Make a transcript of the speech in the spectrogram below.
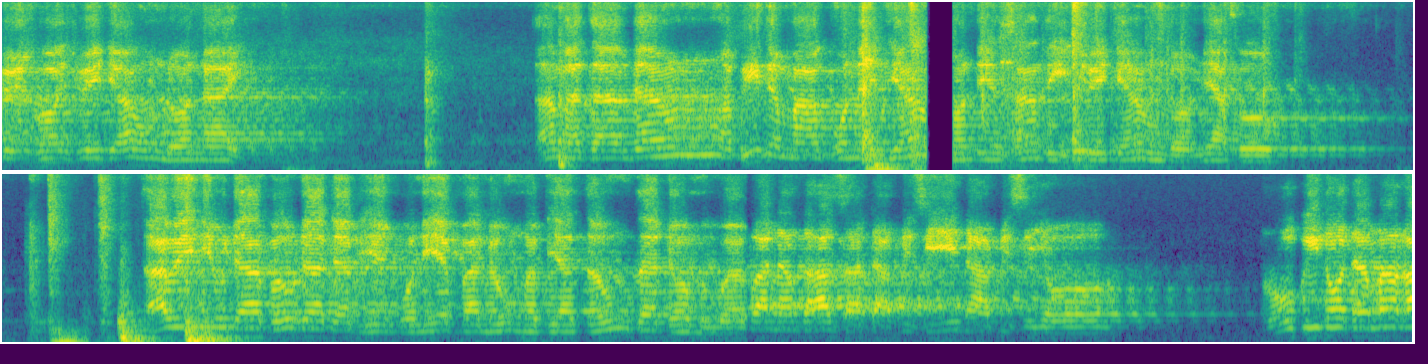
တွင်ခေါ်ရွှေကြောင်းတော်၌သမတံတံအဘိဓမ္မာကုဏ္ဏံွန်တင်သံသည့်ရွှေကြောင်းတော်မြတ်ကိုသာဝေညုတာဗုဒ္ဓတဖြင့်ကိုနေပါလုံးမပြတ်သုံးသတ်တော်မူပါဘာနံသာသတာပစ္စေနာပစ္စယောရူ ပိနောဓမ္မအ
